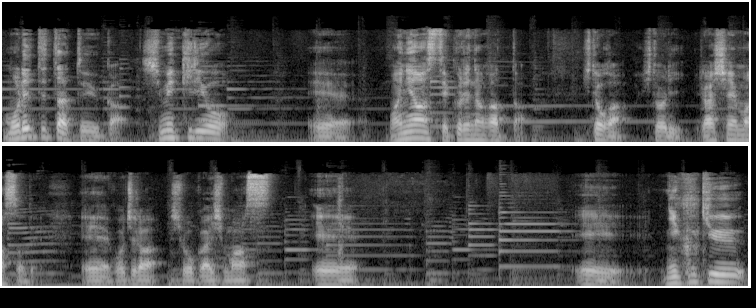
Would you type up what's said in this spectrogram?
漏れてたというか締め切りを、えー、間に合わせてくれなかった人が1人いらっしゃいますので、えー、こちら紹介します、えーえー、肉球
